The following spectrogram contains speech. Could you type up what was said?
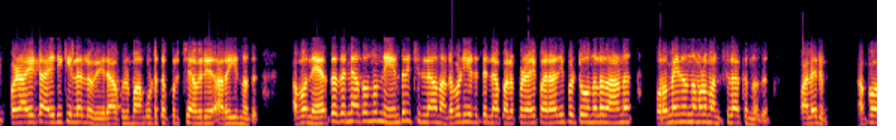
ഇപ്പോഴായിട്ടായിരിക്കില്ലല്ലോ ഈ രാഹുൽ മാങ്കൂട്ടത്തെ കുറിച്ച് അവർ അറിയുന്നത്. അപ്പോൾ നേരത്തെ തന്നെ അതൊന്നും നിയന്ത്രിച്ചില്ല നടപടിയെടുത്തില്ല പലപ്പോഴായി പരാതിപ്പെട്ടു എന്നുള്ളതാണ് പുറമേ നിന്ന് നമ്മൾ മനസ്സിലാക്കുന്നത് പലരും. അപ്പോൾ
